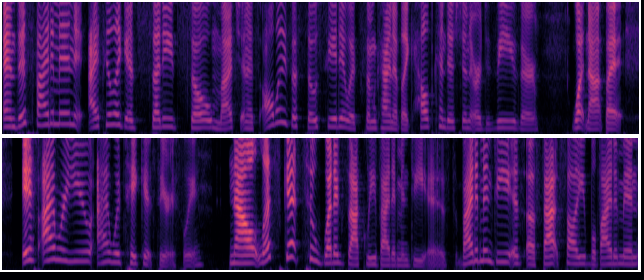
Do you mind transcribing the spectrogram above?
And this vitamin, I feel like it's studied so much and it's always associated with some kind of like health condition or disease or whatnot. But if I were you, I would take it seriously. Now, let's get to what exactly vitamin D is. Vitamin D is a fat soluble vitamin,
